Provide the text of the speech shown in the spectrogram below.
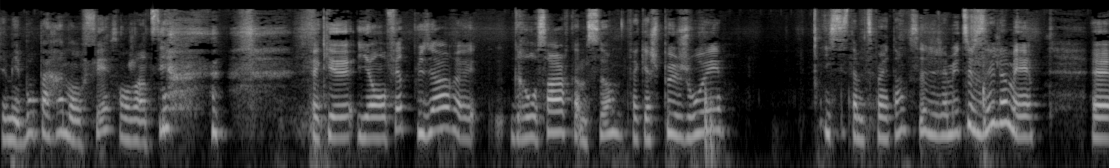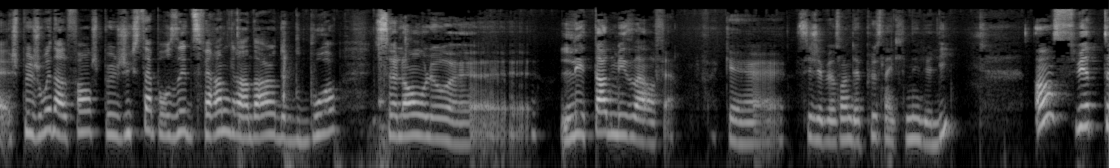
Que mes beaux-parents m'ont fait, sont gentils. Fait que ils ont fait plusieurs euh, grosseurs comme ça. Fait que je peux jouer. Ici, c'est un petit peu intense, j'ai jamais utilisé, là, mais euh, je peux jouer dans le fond, je peux juxtaposer différentes grandeurs de bouts de bois selon euh, l'état de mes enfants. Fait que si j'ai besoin de plus incliner le lit. Ensuite,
